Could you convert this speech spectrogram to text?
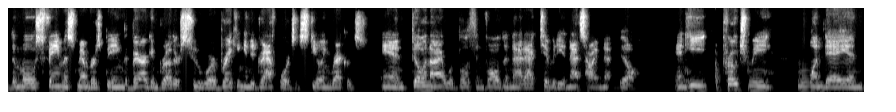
The most famous members being the Berrigan brothers, who were breaking into draft boards and stealing records. And Bill and I were both involved in that activity, and that's how I met Bill and he approached me one day and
